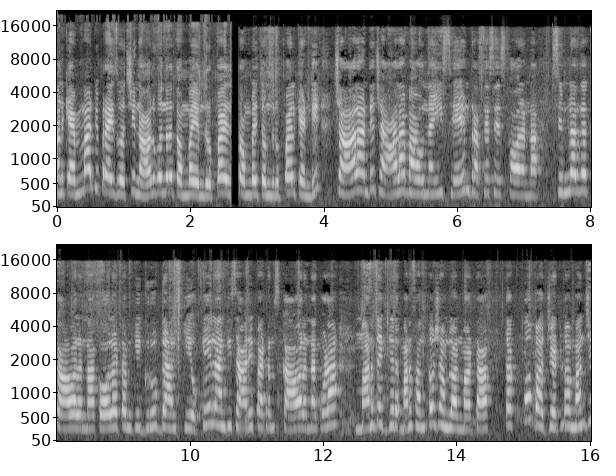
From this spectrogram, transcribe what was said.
మనకి ఎంఆర్పి ప్రైస్ వచ్చి నాలుగు వందల తొంభై ఎనిమిది రూపాయలు తొంభై తొమ్మిది రూపాయలకి అండి చాలా అంటే చాలా బాగున్నాయి. సేమ్ డ్రెస్సెస్ వేసుకోవాలన్నా సిమిలర్గా కావాలన్నా కోలాటంకి గ్రూప్ డాన్స్కి ఒకేలాంటి శారీ ప్యాటర్న్స్ కావాలన్నా కూడా మన దగ్గర మన సంతోషంలో అనమాట తక్కువ బడ్జెట్లో మంచి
